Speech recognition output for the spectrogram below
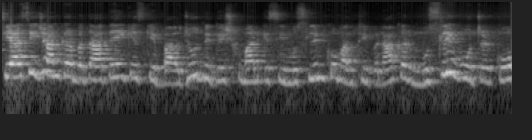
सियासी जानकार बताते हैं कि इसके बावजूद नीतीश कुमार किसी मुस्लिम को मंत्री बनाकर मुस्लिम वोटर को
